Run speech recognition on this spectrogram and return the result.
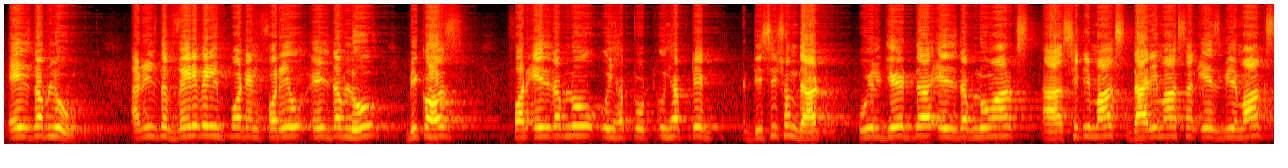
HW. And it is the very very important for you HW because for HW we have to we have take decision that we will get the HW marks, uh, city marks, diary marks and SBA marks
